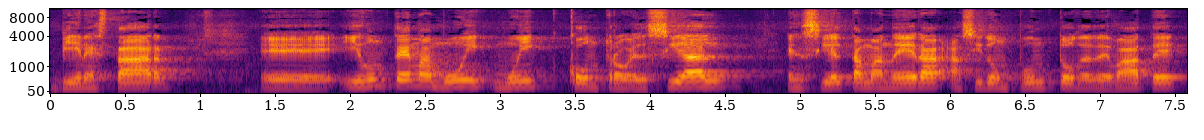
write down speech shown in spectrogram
bienestar eh, y es un tema muy, muy controversial, en cierta manera ha sido un punto de debate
